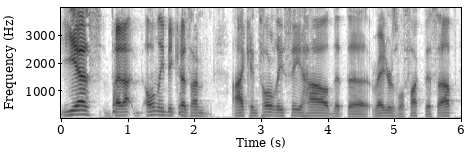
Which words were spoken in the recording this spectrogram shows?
yes, but uh, only because I'm I can totally see how that the Raiders will fuck this up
